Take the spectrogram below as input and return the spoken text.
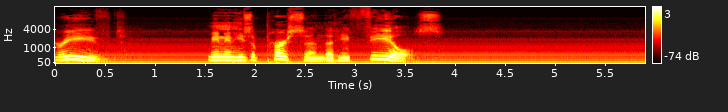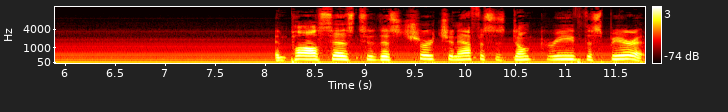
grieved, meaning he's a person that he feels. And Paul says to this church in Ephesus, don't grieve the Spirit.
